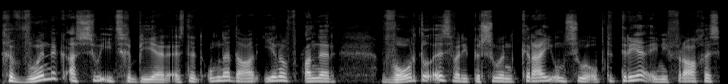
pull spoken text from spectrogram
gewoonlik as so iets gebeur is dit omdat daar een of ander wortel is wat die persoon kry om so op te tree en die vraag is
